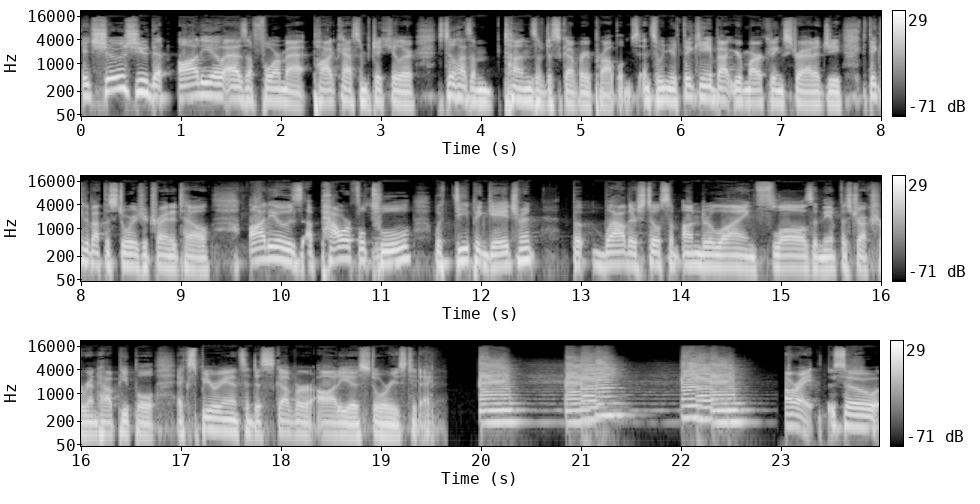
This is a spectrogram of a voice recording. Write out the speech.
It shows you that audio as a format, podcast in particular, still has a, tons of discovery problems. And so when you're thinking about your marketing strategy, thinking about the stories you're trying to tell, audio is a powerful tool with deep engagement but while there's still some underlying flaws in the infrastructure around how people experience and discover audio stories today. Right. So,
